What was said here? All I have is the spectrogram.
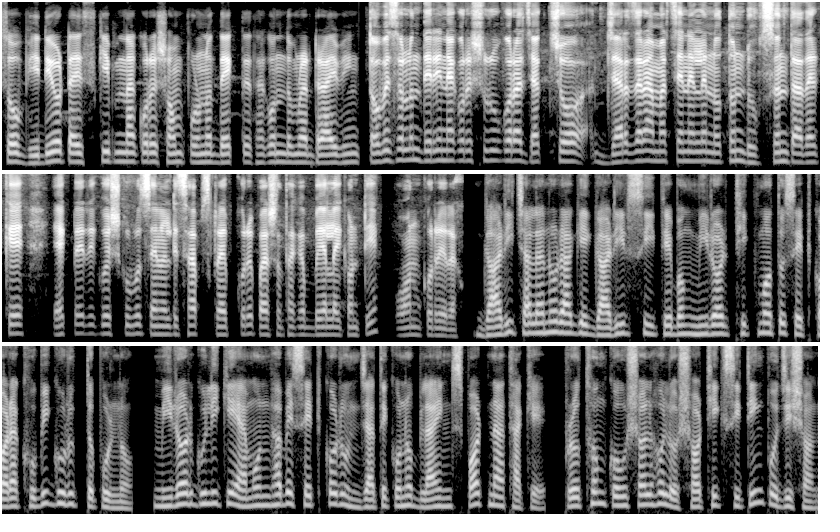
সো ভিডিওটা স্কিপ না করে সম্পূর্ণ দেখতে থাকুন তোমরা ড্রাইভিং তবে চলুন দেরি না করে শুরু করা যাক। সো যারা যারা আমার চ্যানেলে নতুন ঢুকছেন তাদেরকে একটাই রিকোয়েস্ট করব চ্যানেলটি সাবস্ক্রাইব করে পাশে থাকা বেল আইকনটি অন করে রাখুন গাড়ি চালানোর আগে গাড়ির সিট এবং মিরর ঠিকমতো সেট করা খুবই গুরুত্বপূর্ণ। মিররগুলিকে এমনভাবে সেট করুন যাতে কোনো ব্লাইন্ড স্পট না থাকে। প্রথম কৌশল হল সঠিক সিটিং পজিশন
